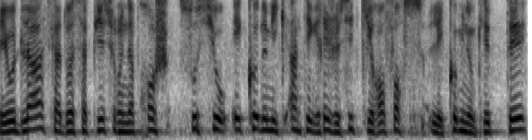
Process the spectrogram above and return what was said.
Et au-delà, cela doit s'appuyer sur une approche socio-économique intégrée, je cite, qui renforce les communautés.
